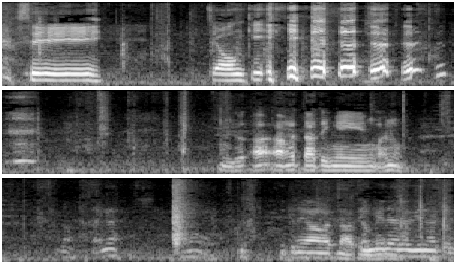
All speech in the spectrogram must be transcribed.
si si Onki. Ah, angat natin niya yung ano. Ito na yung angat natin. Saan yan. bilalagyan natin?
